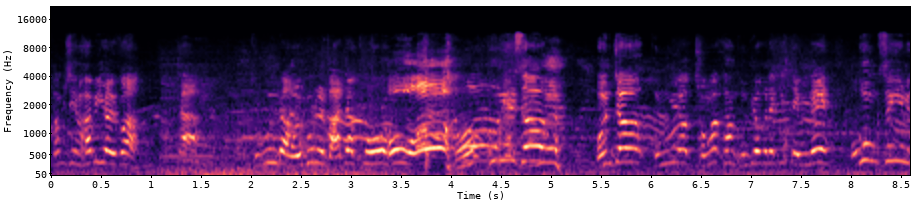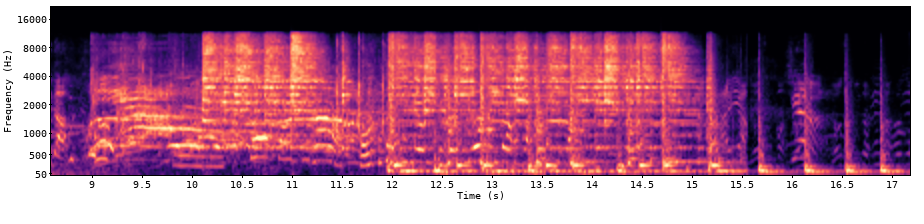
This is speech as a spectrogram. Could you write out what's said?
삼심 합의 결과. 자, 두 분 다 얼굴을 맞았고, 오, 어? 공에서 먼저 공격 정확한 공격을 했기 때문에 홍승입니다. 네, 수업 선수가 먼저 공격을 들어간다고 연습이다 생각하고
